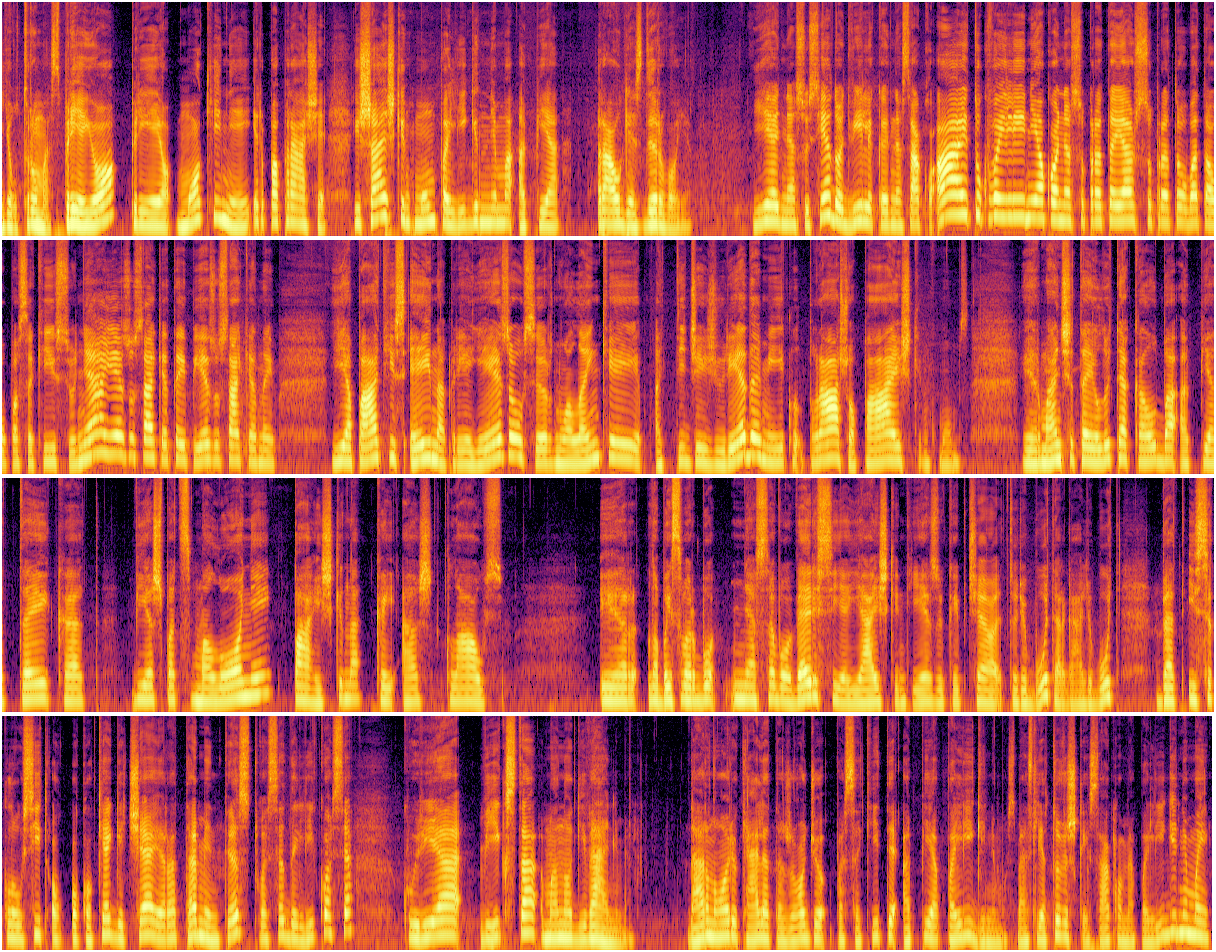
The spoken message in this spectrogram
jautrumas. Prie jo priejo mokiniai ir paprašė, išaiškink mum palyginimą apie raugės dirboje. Jie nesusėdo 12 ir nesako, ai, tu kvaily nieko nesupratai, aš supratau, va tau pasakysiu. Ne, Jėzus sakė taip, Jėzus sakė naip. Jie patys eina prie Jėzaus ir nuolankiai, atidžiai žiūrėdami, prašo, paaiškink mums. Ir man šitą eilutę kalba apie tai, kad viešpats maloniai paaiškina, kai aš klausiu. Ir labai svarbu ne savo versiją įaiškinti Jėzui, kaip čia turi būti ar gali būti, bet įsiklausyti, o, o kokiagi čia yra ta mintis tuose dalykuose, kurie vyksta mano gyvenime. Dar noriu keletą žodžių pasakyti apie palyginimus. Mes lietuviškai sakome palyginimai,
